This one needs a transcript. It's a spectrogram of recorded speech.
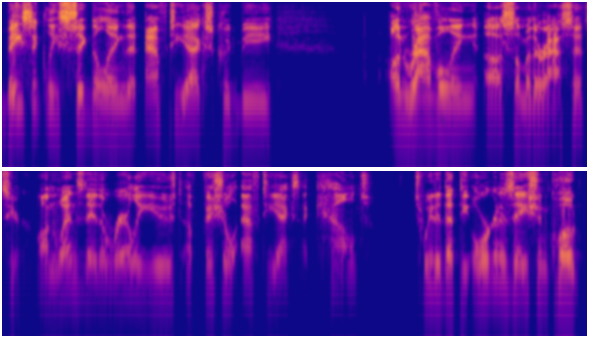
basically signaling that FTX could be unraveling uh, some of their assets here. On Wednesday, the rarely used official FTX account tweeted that the organization, quote,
